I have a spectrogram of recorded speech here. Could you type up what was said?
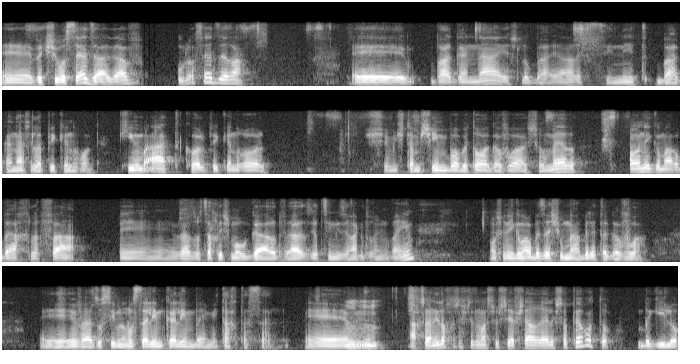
אה, וכשהוא עושה את זה אגב, הוא לא עושה את זה רע. אה, בהגנה יש לו בעיה רצינית בהגנה של ה pick and roll. כמעט כל pick and roll שמשתמשים בו בתור הגבוה השומר, או נגמר בהחלפה, אה, ואז הוא צריך לשמור גארד, ואז יוצאים מזה רק דברים רעים, או שנגמר בזה שהוא מאבד את הגבוה. אה, ואז עושים לנו סלים קלים בהם מתחת הסל. Mm-hmm. עכשיו, אני לא חושב שזה משהו שאפשר אה, לשפר אותו בגילו.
